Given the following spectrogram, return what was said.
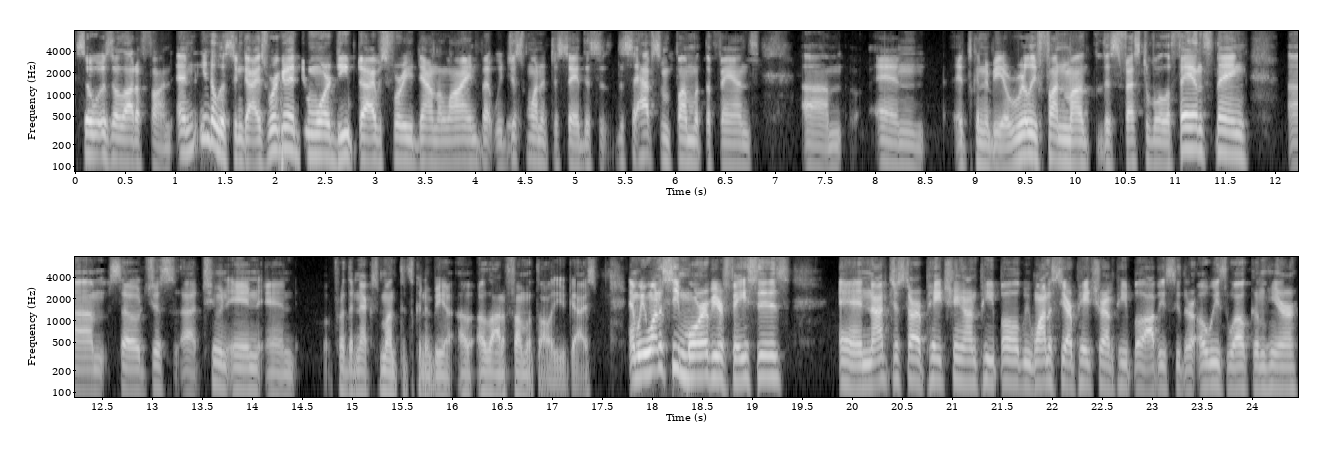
So it was a lot of fun. And you know, listen, guys, we're going to do more deep dives for you down the line, but we just wanted to say this is this have some fun with the fans, um, and it's going to be a really fun month. This festival of fans thing. Um, so just uh, tune in and. For the next month, it's going to be a, a lot of fun with all you guys, and we want to see more of your faces and not just our Patreon people. We want to see our Patreon people. Obviously, they're always welcome here,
